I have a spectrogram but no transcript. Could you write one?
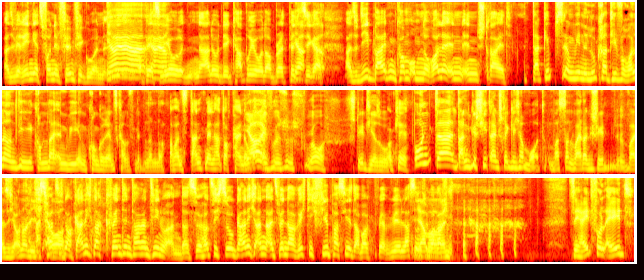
Also wir reden jetzt von den Filmfiguren. Ja, ja, Ob jetzt ja. Leonardo DiCaprio oder Brad Pitt ist egal. Also die beiden kommen um eine Rolle in, in Streit. Da gibt's irgendwie eine lukrative Rolle und die kommen da irgendwie im Konkurrenzkampf miteinander. Aber ein Stuntman hat doch keine Ja, Rolle. ich, es ist, ja, steht hier so. Okay. Und äh, dann geschieht ein schrecklicher Mord. Was dann weiter geschieht, weiß ich auch noch nicht. Das hört sich noch gar nicht nach Quentin Tarantino an. Das hört sich so gar nicht an, als wenn da richtig viel passiert. Aber wir, lassen uns Ja, überraschen. The Hateful Eight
